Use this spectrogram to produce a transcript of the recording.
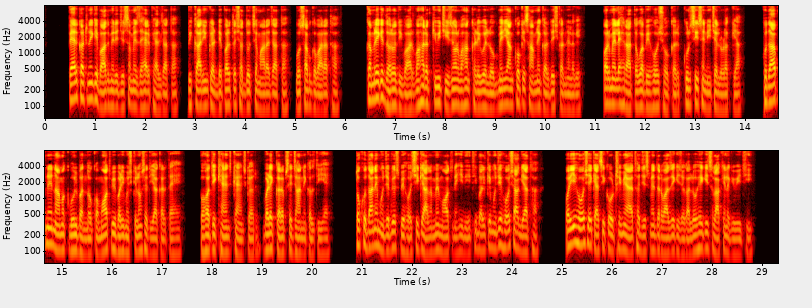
पैर कटने के बाद मेरे जिसम में जहर फैल जाता। भिकारियों के अड्डे पर तशद से मारा जाता। वो सब गवारा था। कमरे के दरों दीवार, वहाँ रखी हुई चीज़ें और वहाँ खड़े हुए लोग मेरी आँखों के सामने गर्दिश करने लगे और मैं लहराता हुआ बेहोश होकर कुर्सी से नीचे लुढ़क गया। खुदा अपने नामकबूल बंदों को मौत भी बड़ी मुश्किलों से दिया करता है। बहुत ही खींच खींच कर बड़े करब से जान निकलती है। तो खुदा ने मुझे भी उस बेहोशी के आलम में मौत नहीं दी थी, बल्कि मुझे होश आ गया था। और ये होश एक ऐसी कोठरी में आया था जिसमें दरवाजे की जगह लोहे की सलाखें लगी हुई थी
